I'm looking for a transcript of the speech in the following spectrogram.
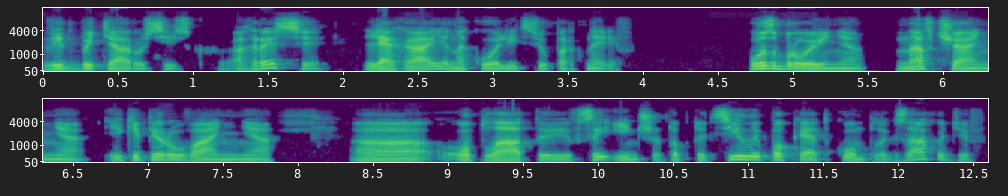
відбиття російської агресії лягає на коаліцію партнерів. Озброєння, навчання, екіпірування, оплати, все інше. Тобто цілий пакет комплекс заходів,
